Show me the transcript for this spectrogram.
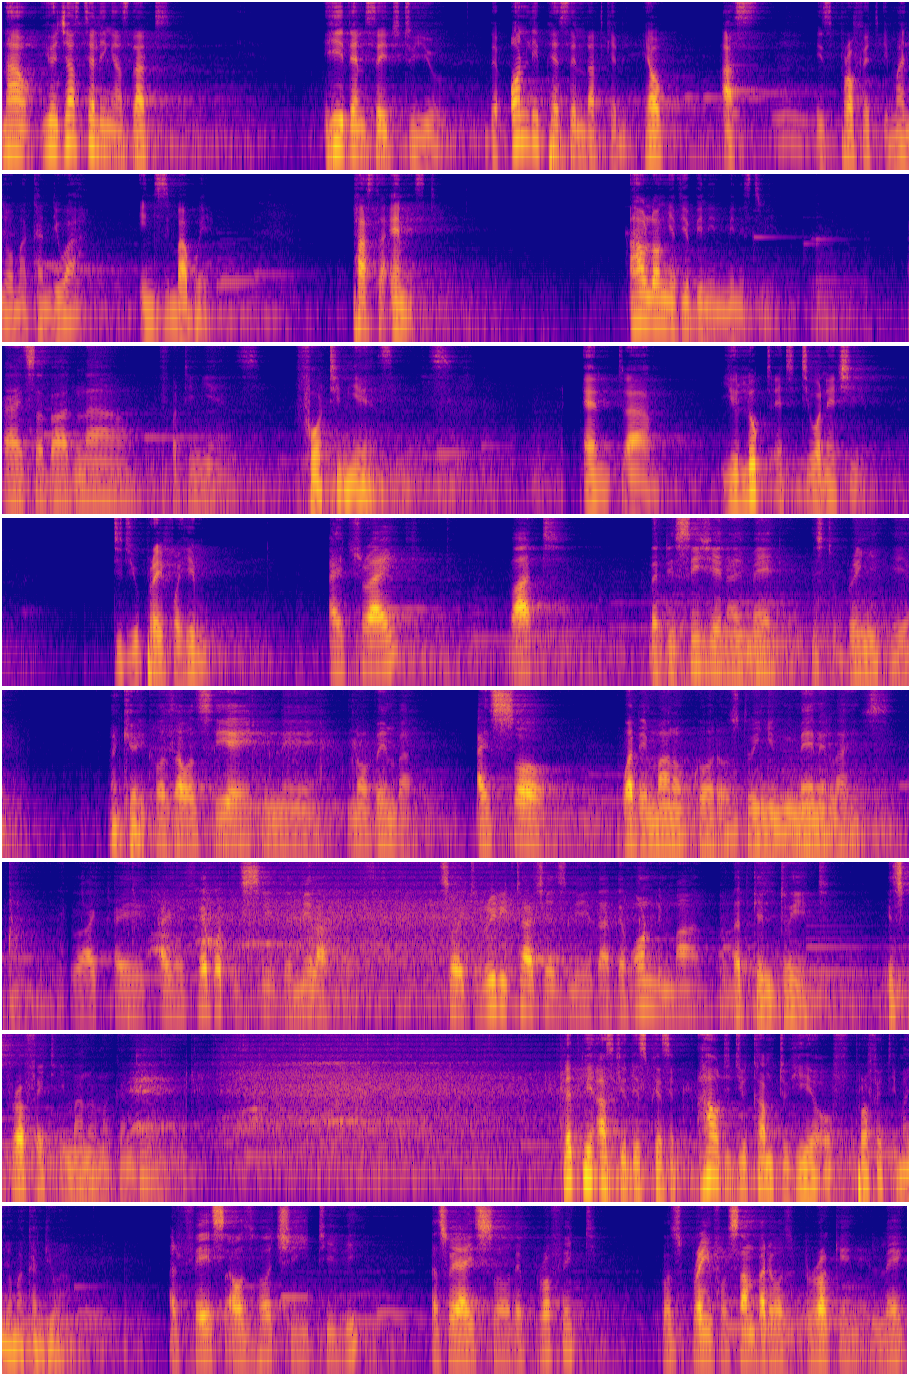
Now, you're just telling us that he then said to you, the only person that can help us is Prophet Emmanuel Makandiwa in Zimbabwe. Pastor Ernest, how long have you been in ministry? Uh, it's about now 14 years. 14 years. And um, you looked at Tiwonechi. Did you pray for him? I tried, but the decision I made is to bring him here. Okay. Because I was here in uh, November. I saw what the man of God was doing in many lives. I, I, I was able to see the miracles. So it really touches me that the only man that can do it is Prophet Emmanuel Makandiwa. Let me ask you this question. How did you come to hear of Prophet Emmanuel Makandiwa? At first, I was watching TV. That's where I saw the prophet was praying for somebody who was broken a leg,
